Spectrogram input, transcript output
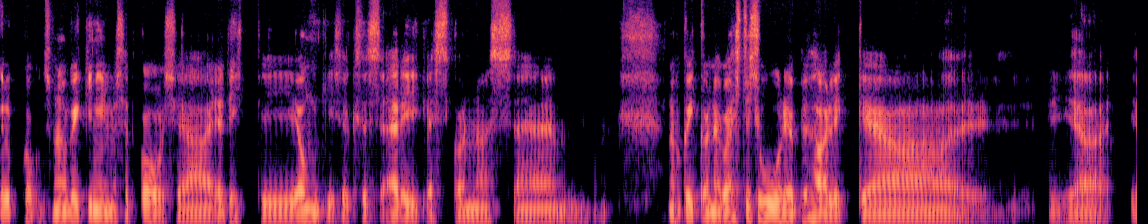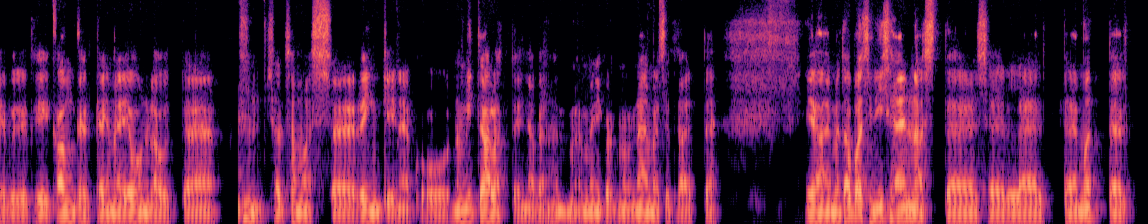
lõppkokkuvõttes me oleme kõik inimesed koos ja, ja tihti ongi siukses ärikeskkonnas. noh, kõik on nagu hästi suur ja pühalik ja ja, ja kuidagi kangelt käime joonlaud äh, sealsamas äh, ringi nagu, no mitte alati on ju, aga noh, mõnikord me näeme seda, et ja, ja ma tabasin iseennast äh, sellelt mõttelt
